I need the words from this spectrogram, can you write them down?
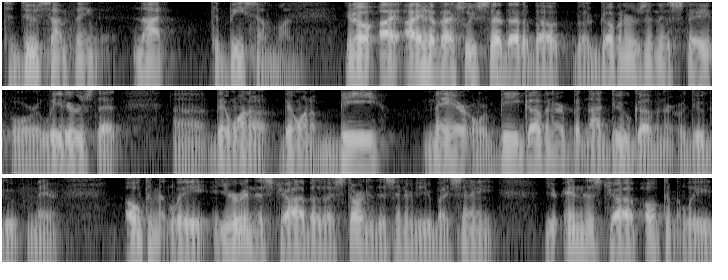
to do something, not to be someone. You know, I, I have actually said that about the governors in this state or leaders that uh, they want to they want to be mayor or be governor, but not do governor or do mayor. Ultimately, you're in this job, as I started this interview by saying, You're in this job ultimately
